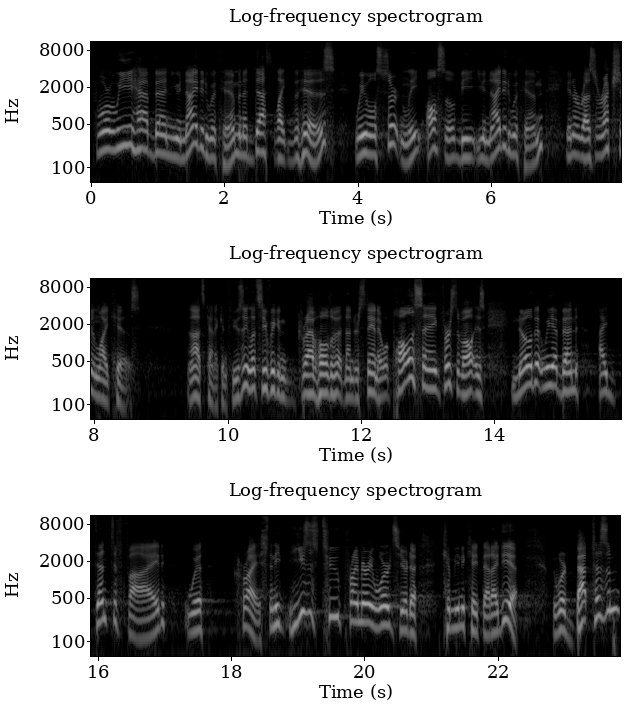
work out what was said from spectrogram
For we have been united with him in a death like his, we will certainly also be united with him in a resurrection like his. Now, that's kind of confusing. Let's see if we can grab hold of it and understand it. What Paul is saying, first of all, is know that we have been identified with Christ. And he, he uses two primary words here to communicate that idea the word baptism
